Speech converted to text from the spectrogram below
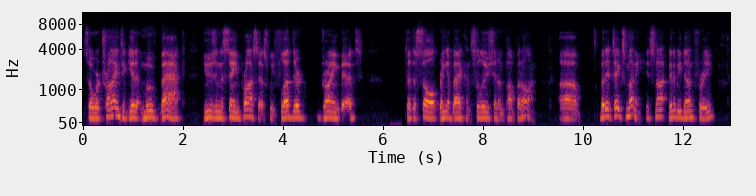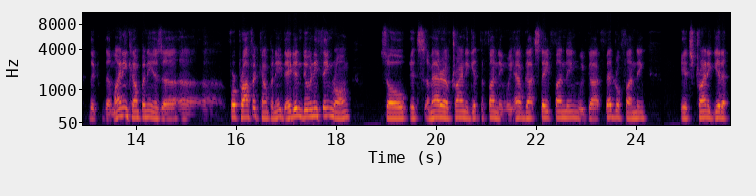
So we're trying to get it moved back using the same process. We flood their drying beds to the salt, bring it back in solution and pump it on. Uh, but it takes money. It's not going to be done free. The, the mining company is a, a, a for profit company. They didn't do anything wrong. So it's a matter of trying to get the funding. We have got state funding, we've got federal funding. It's trying to get it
